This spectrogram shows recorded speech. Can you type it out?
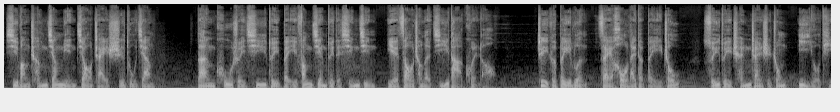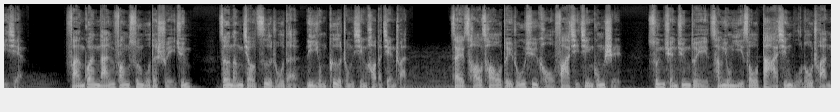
希望乘江面较窄时渡江。但枯水期对北方舰队的行进也造成了极大困扰。这个悖论在后来的北周、隋对陈战事中亦有体现。反观南方孙吴的水军，则能较自如地利用各种型号的舰船。在曹操对濡须口发起进攻时，孙权军队曾用一艘大型五楼船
